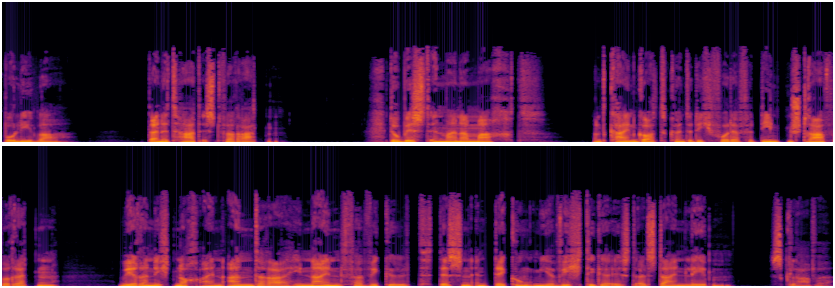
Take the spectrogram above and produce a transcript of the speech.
Bolivar, deine Tat ist verraten. Du bist in meiner Macht, und kein Gott könnte dich vor der verdienten Strafe retten, wäre nicht noch ein anderer hinein verwickelt, dessen Entdeckung mir wichtiger ist als dein Leben, Sklave.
